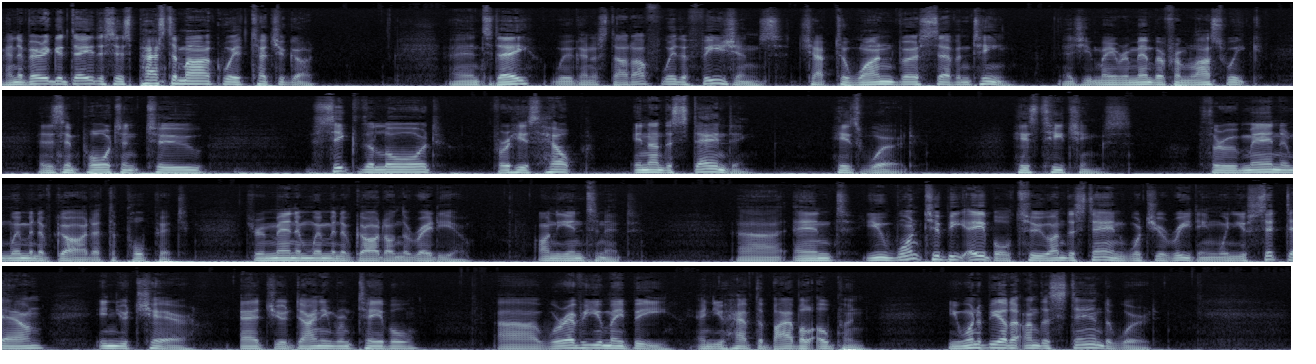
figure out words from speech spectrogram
And a very good day. This is Pastor Mark with Touch of God. And today we're going to start off with Ephesians chapter 1, verse 17. As you may remember from last week, it is important to seek the Lord for his help in understanding his word, his teachings, through men and women of God at the pulpit, through men and women of God on the radio, on the internet. Uh, and you want to be able to understand what you're reading when you sit down in your chair, at your dining room table, uh, wherever you may be, and you have the Bible open. You want to be able to understand the Word.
